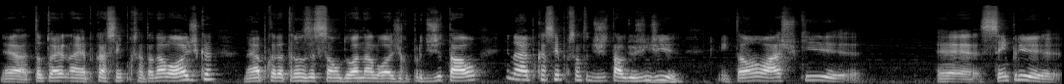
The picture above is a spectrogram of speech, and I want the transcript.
É, tanto é na época 100% analógica, na época da transição do analógico para o digital e na época 100% digital de hoje em dia. Então eu acho que é, sempre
